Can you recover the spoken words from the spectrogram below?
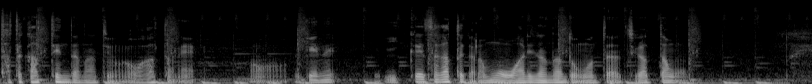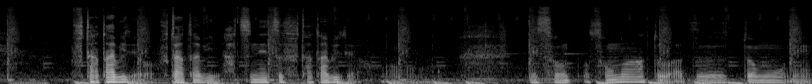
戦ってんだなっていうのが分かったね。うん。けね。一回下がったからもう終わりだなと思ったら違ったもん。再びだよ。再び発熱再びだよ、でそその後はずっともうね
